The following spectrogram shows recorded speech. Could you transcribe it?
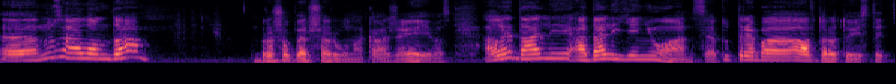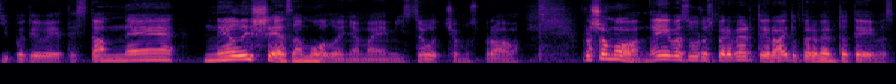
Е, ну, загалом, да. Про що перша руна каже Ейвас. Але далі, а далі є нюанси. А тут треба автора тої статті подивитись. Там не, не лише замовлення має місце, от чому справа. Про що мова? Ейвас, Урус перевернутий, райду перевернута Тейвас.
